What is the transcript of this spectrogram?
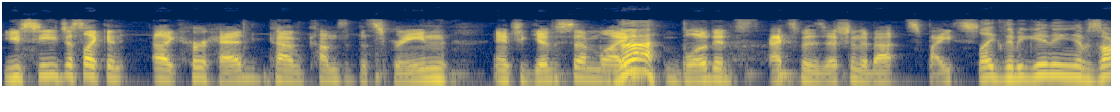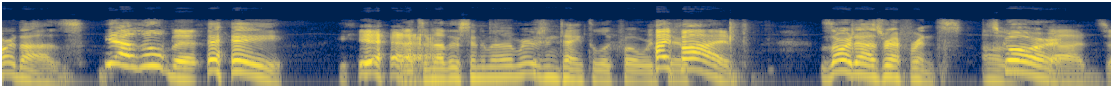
you see just like an like her head kind of comes at the screen and she gives some like Ah! bloated exposition about spice. like the beginning of Zardoz. yeah, a little bit. Hey, Yeah. that's another cinema immersion tank to look forward to. high to. five. Zardoz reference. Oh, Score. God. Z-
